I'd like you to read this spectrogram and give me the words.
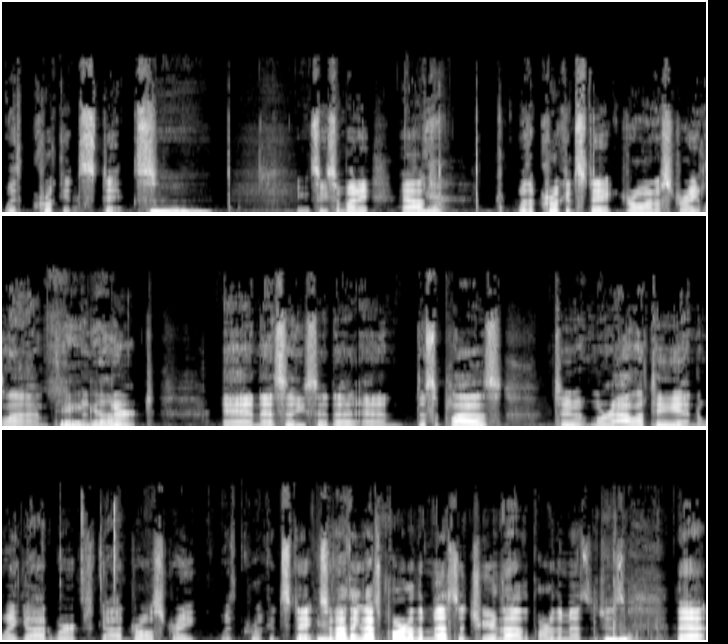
with crooked sticks. Mm. You can see somebody out yeah. with a crooked stick drawing a straight line there you go. dirt. And that's what he said that, and this applies to morality and the way God works. God draws straight with crooked sticks, and I think that's part of the message here. And the other part of the message is mm-hmm. that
